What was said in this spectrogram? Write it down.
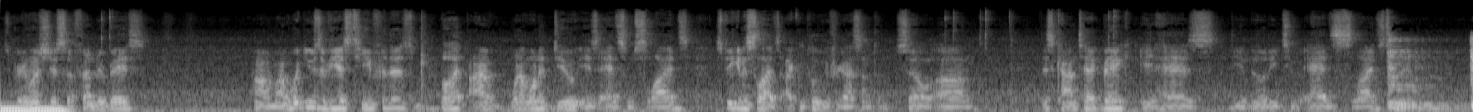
It's pretty much just a Fender bass. Um, I would use a VST for this, but I what I want to do is add some slides. Speaking of slides, I completely forgot something. So um, this Kontakt bank, it has the ability to add slides to it.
